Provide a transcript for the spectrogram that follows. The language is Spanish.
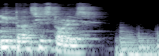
y transistores.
